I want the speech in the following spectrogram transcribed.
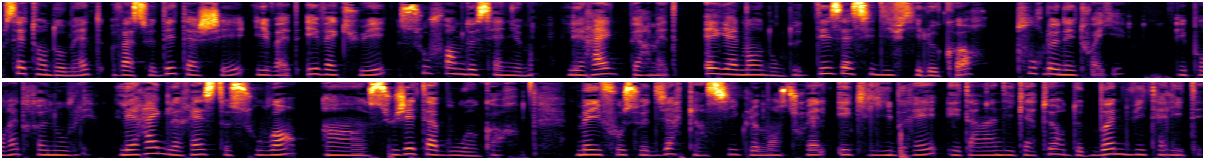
cet endomètre va se détacher et va être évacué sous forme de saignement. Les règles permettent également donc de désacidifier le corps pour le nettoyer et pour être renouvelé. Les règles restent souvent un sujet tabou encore, mais il faut se dire qu'un cycle menstruel équilibré est un indicateur de bonne vitalité.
